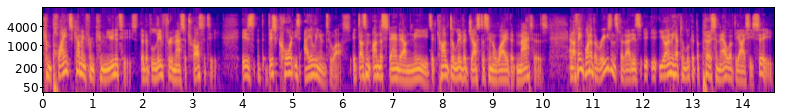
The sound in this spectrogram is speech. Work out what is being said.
complaints coming from communities that have lived through mass atrocity is this court is alien to us. It doesn't understand our needs. It can't deliver justice in a way that matters. And I think one of the reasons for that is you only have to look at the personnel of the ICC.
